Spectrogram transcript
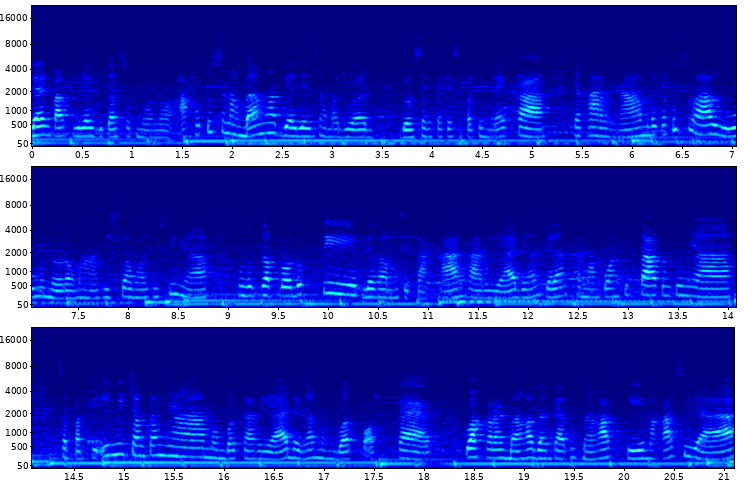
dan Pak Vilo Gita Sukmono. Aku tuh senang banget diajarin sama dua dosen kece seperti mereka ya karena mereka tuh selalu mendorong mahasiswa mahasiswinya untuk tetap produktif dengan menciptakan karya dengan segala kemampuan kita tentunya seperti ini contohnya membuat karya dengan membuat podcast wah keren banget dan kreatif banget sih makasih ya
